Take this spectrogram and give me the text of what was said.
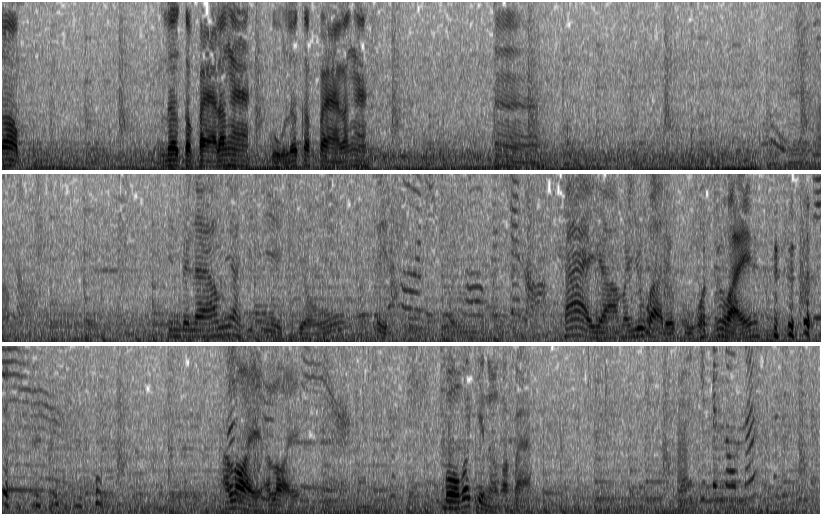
ก เลิกกาแฟแล้วไงกูเลิกกาแฟแล้วไงอ่านี่ครับกินไปแล้วไม่อยากกินอีกเดี๋ยวติด ข้อนี้ถูกชอบไม่ใช่เหรอใช่อย่ามายุ่งอะเดี๋ยวกูอดไม่ไหว อร่อยอร่อย โบก็กินเหรอกาแฟฮะไม่กินเป็นนมนะไม่ได้กินแบบ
